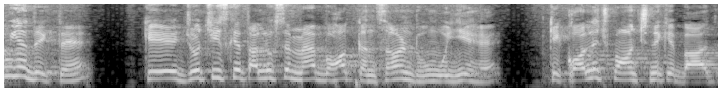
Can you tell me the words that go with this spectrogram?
हम ये देखते हैं कि जो चीज़ के ताल्लुक से मैं बहुत कंसर्न हूँ, वो ये है कि कॉलेज पहुँचने के बाद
